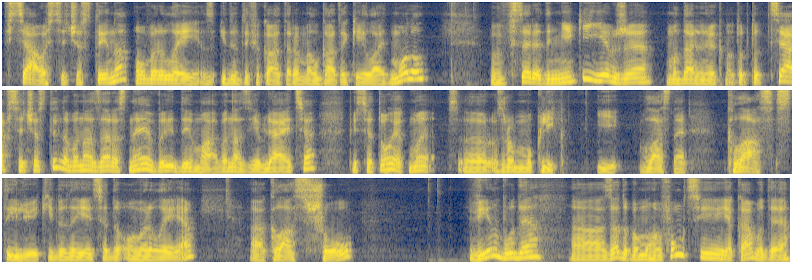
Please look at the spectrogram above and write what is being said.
вся ось ця частина оверлей з ідентифікатором Elgato Keylight Model, всередині якій є вже модальне вікно. Тобто ця вся частина вона зараз невидима. Вона з'являється після того, як ми е, зробимо клік. І, власне, клас стилю, який додається до оверлея, е, клас show, він буде за допомогою функції, яка буде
